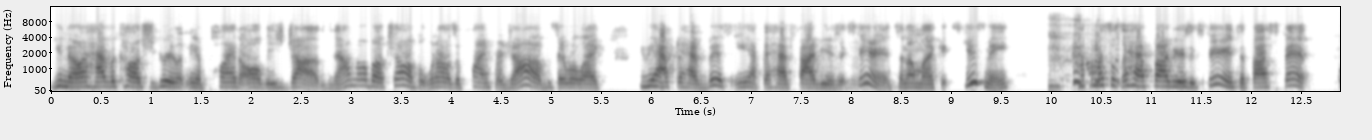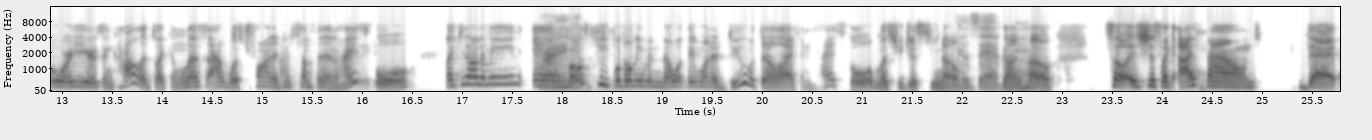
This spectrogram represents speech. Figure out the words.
you know, I have a college degree. Let me apply to all these jobs. Now I don't know about y'all, but when I was applying for jobs, they were like, you have to have this, and you have to have five years Mhm. experience. And I'm like, excuse me, how am I supposed to have five years experience if I spent four years in college? Like, unless I was trying to do something in high school, like, you know what I mean? And Right. most people don't even know what they want to do with their life in high school unless you just, you know, exactly. gung ho. So it's just like I found that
